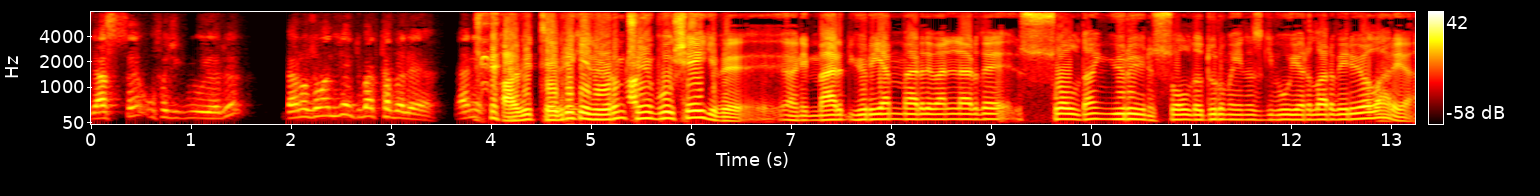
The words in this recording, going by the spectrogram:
yazsa ufacık bir uyarı. Ben o zaman diyeceğim ki bak tabelaya. Yani Abi tebrik ediyorum çünkü bu şey gibi hani mer yürüyen merdivenlerde soldan yürüyünüz, solda durmayınız gibi uyarılar veriyorlar ya.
